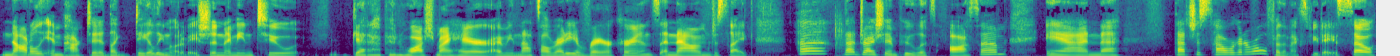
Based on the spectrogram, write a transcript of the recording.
not only impacted like daily motivation, I mean, to get up and wash my hair, I mean, that's already a rare occurrence. And now I'm just like, ah, that dry shampoo looks awesome. And that's just how we're going to roll for the next few days. So,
